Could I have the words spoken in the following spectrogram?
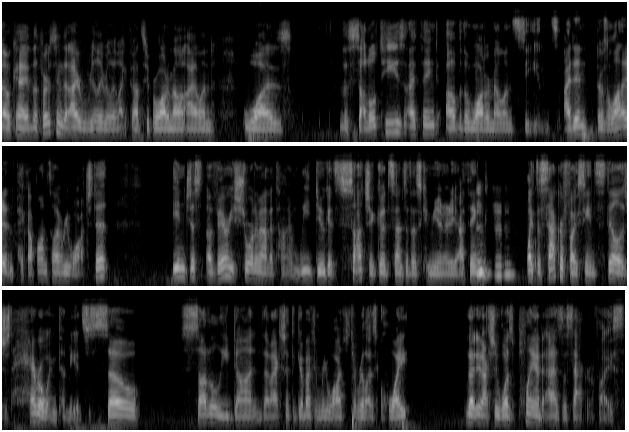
Okay, the first thing that I really, really liked about Super Watermelon Island was the subtleties, I think, of the watermelon scenes. I didn't, there was a lot I didn't pick up on until I rewatched it. In just a very short amount of time, we do get such a good sense of this community. I think, Mhm. like, the sacrifice scene still is just harrowing to me. It's just so subtly done that I actually have to go back and rewatch to realize quite that it actually was planned as a sacrifice.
